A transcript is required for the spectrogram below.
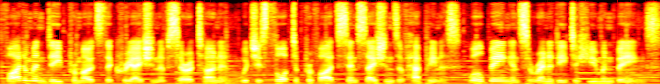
Vitamin D promotes the creation of serotonin which is thought to provide sensations of happiness, well-being and serenity to human beings.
